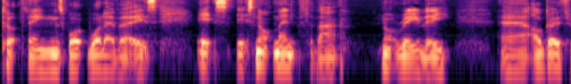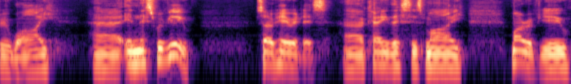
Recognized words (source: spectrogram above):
cut things what whatever. It's it's it's not meant for that. Not really. Uh, I'll go through why uh, in this review. So here it is. Okay this is my my review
